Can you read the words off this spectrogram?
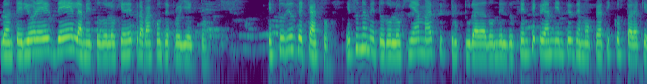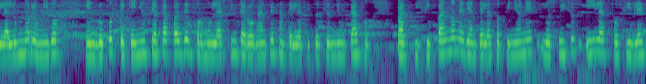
Lo anterior es de la metodología de trabajos de proyecto. Estudios de caso. Es una metodología más estructurada donde el docente crea ambientes democráticos para que el alumno reunido en grupos pequeños sea capaz de formularse interrogantes ante la situación de un caso, participando mediante las opiniones, los juicios y las posibles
